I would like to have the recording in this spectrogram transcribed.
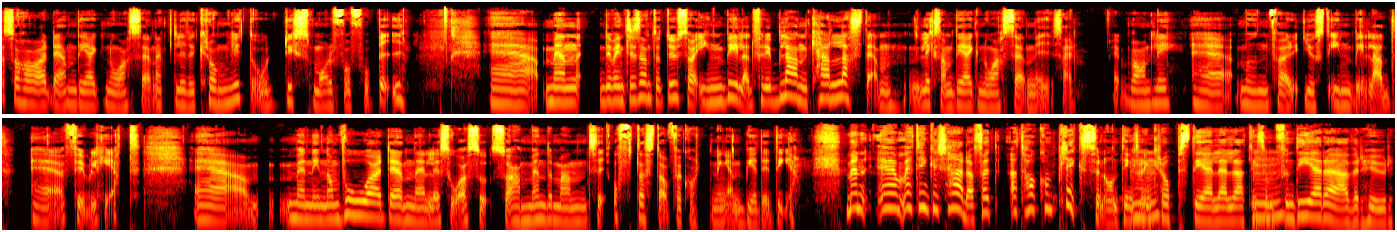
så har den diagnosen ett lite krångligt ord, dysmorfofobi. Eh, men det var intressant att du sa inbillad, för ibland kallas den liksom diagnosen i så här, vanlig eh, mun för just inbillad eh, fulhet. Eh, men inom vården eller så, så, så, använder man sig oftast av förkortningen BDD. Men eh, jag tänker så här då, för att, att ha komplex för någonting, för mm. en kroppsdel eller att liksom mm. fundera över hur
